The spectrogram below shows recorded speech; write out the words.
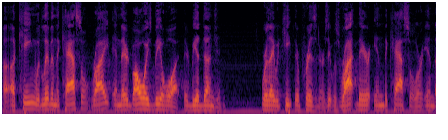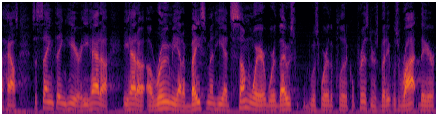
a king would live in the castle, right? And there'd always be a what? There'd be a dungeon where they would keep their prisoners. It was right there in the castle or in the house. It's the same thing here. He had a he had a, a, room, he had a basement, he had somewhere where those was where the political prisoners, but it was right there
